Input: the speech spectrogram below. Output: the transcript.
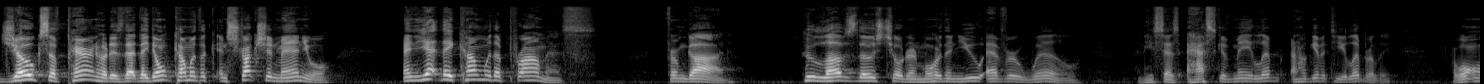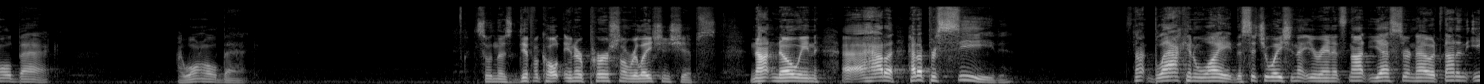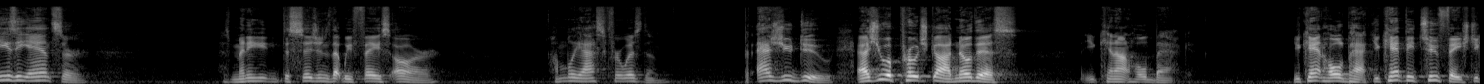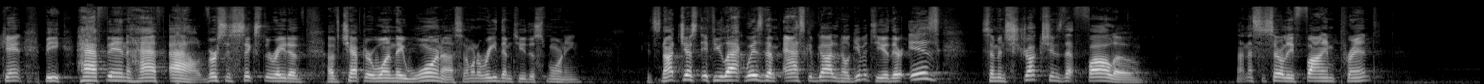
jokes of parenthood is that they don't come with an instruction manual, and yet they come with a promise from God who loves those children more than you ever will. And He says, Ask of me, and I'll give it to you liberally. I won't hold back. I won't hold back. So, in those difficult interpersonal relationships, not knowing uh, how, to, how to proceed, it's not black and white. The situation that you're in, it's not yes or no. It's not an easy answer. As many decisions that we face are, humbly ask for wisdom. But as you do, as you approach God, know this that you cannot hold back. You can't hold back. You can't be two faced. You can't be half in, half out. Verses 6 through 8 of, of chapter 1, they warn us. I want to read them to you this morning. It's not just if you lack wisdom, ask of God and He'll give it to you. There is some instructions that follow. Not necessarily fine print,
